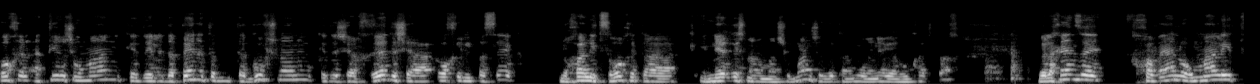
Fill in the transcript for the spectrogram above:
אוכל עתיר שומן כדי לדפן את הגוף שלנו, כדי שאחרי זה שהאוכל ייפסק, נוכל לצרוך את האנרגיה שלנו מהשומן, שזה כאמור אנרגיה ארוכת טווח, ולכן זה חוויה נורמלית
